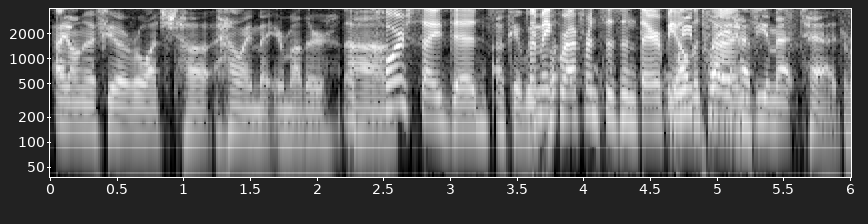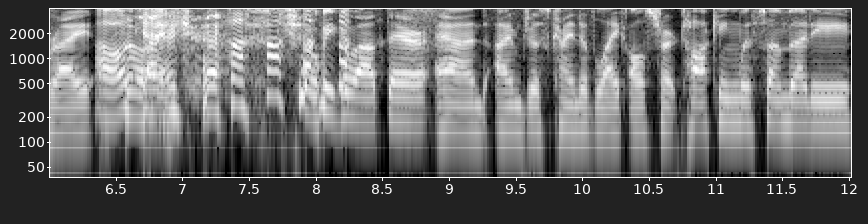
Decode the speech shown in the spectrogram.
I don't know if you ever watched How, How I Met Your Mother. Of um, course I did. Okay, I make pl- references in therapy all the play time. Have you met Ted? Right. Oh, okay. So, like, so we go out there, and I'm just kind of like I'll start talking with somebody,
